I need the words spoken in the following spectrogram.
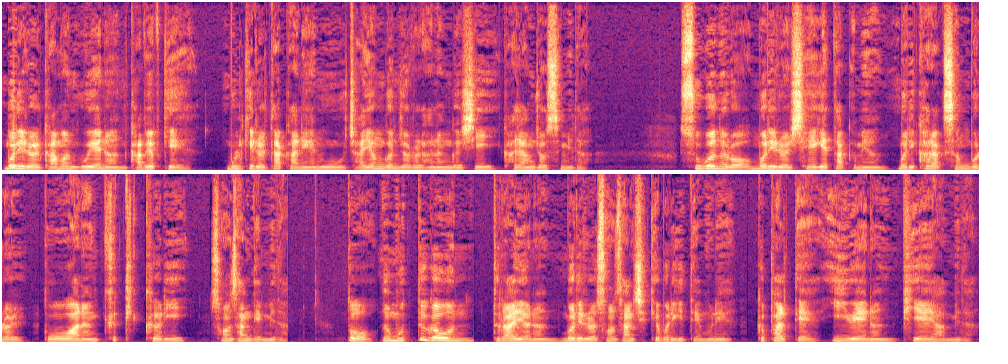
머리를 감은 후에는 가볍게 물기를 닦아낸 후 자연 건조를 하는 것이 가장 좋습니다. 수건으로 머리를 세게 닦으면 머리카락 성분을 보호하는 큐티클이 손상됩니다. 또 너무 뜨거운 드라이어는 머리를 손상시켜 버리기 때문에 급할 때 이외에는 피해야 합니다.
